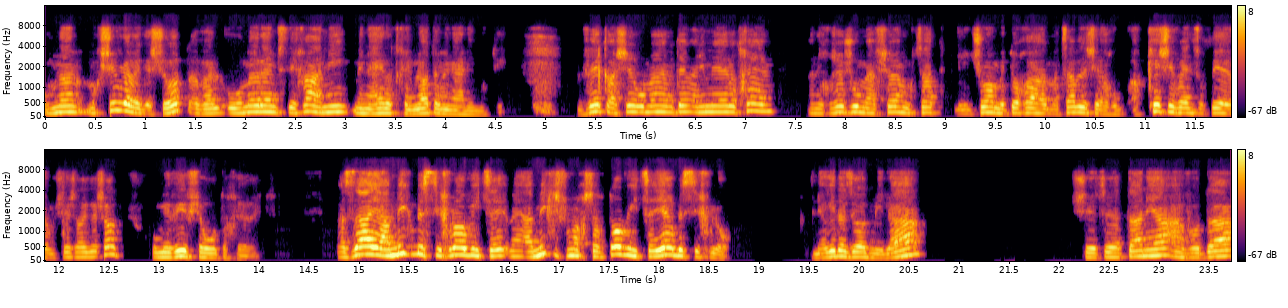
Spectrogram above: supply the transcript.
אמנם מקשיב לרגשות, אבל הוא אומר להם, סליחה, אני מנהל אתכם, לא אתם מנהלים אותי. וכאשר הוא אומר להם, אני מנהל אתכם, אני חושב שהוא מאפשר לנו קצת לנשום בתוך המצב הזה של הקשב האינסופי היום שיש רגשות, הוא מביא אפשרות אחרת. אזי יעמיק בשכלו, יעמיק במחשבתו ויצייר בשכלו. אני אגיד על זה עוד מילה, שאצל נתניה העבודה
